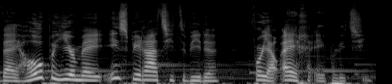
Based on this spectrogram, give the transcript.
Wij hopen hiermee inspiratie te bieden voor jouw eigen evolutie.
